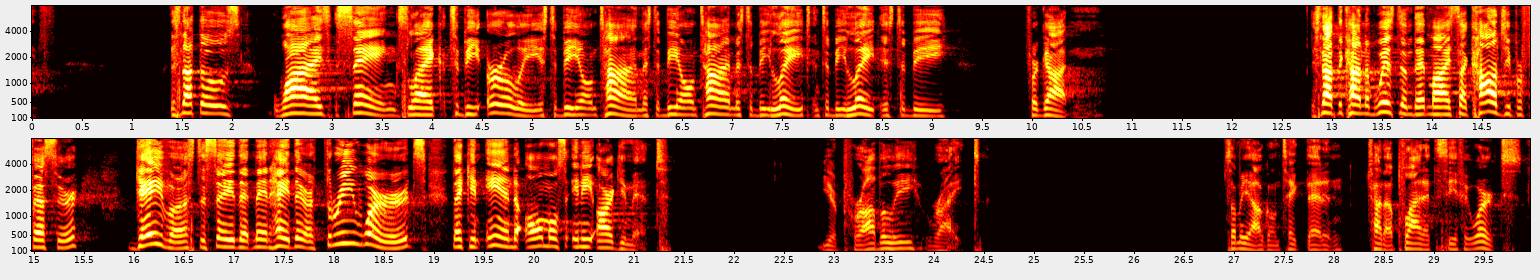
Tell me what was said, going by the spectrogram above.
It's not those wise sayings like to be early is to be on time, is to be on time is to be late, and to be late is to be forgotten. It's not the kind of wisdom that my psychology professor gave us to say that, man, hey, there are three words that can end almost any argument. You're probably right. Some of y'all are gonna take that and try to apply that to see if it works.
